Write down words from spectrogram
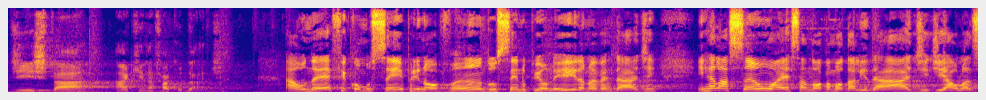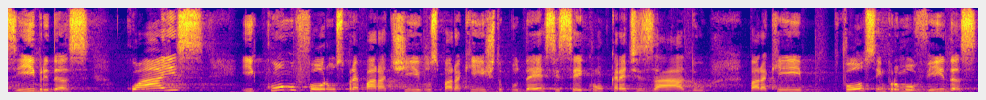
de estar aqui na faculdade. A UNEF, como sempre, inovando, sendo pioneira, não é verdade? Em relação a essa nova modalidade de aulas híbridas, quais e como foram os preparativos para que isto pudesse ser concretizado, para que fossem promovidas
